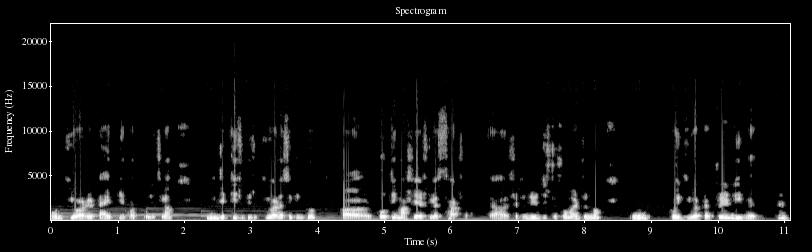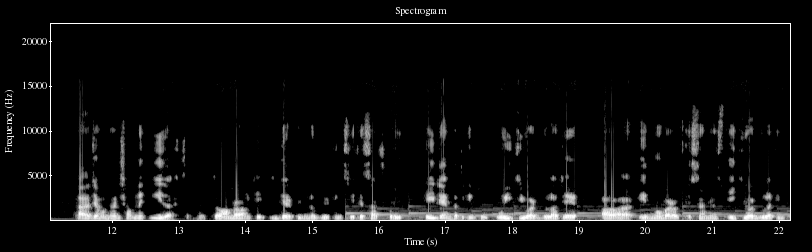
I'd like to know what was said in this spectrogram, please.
কোন কিওয়ার্ডের টাইপ নিয়ে কথা বলেছিলাম যে কিছু কিছু কিওয়ার্ড আছে কিন্তু প্রতি মাসে আসলে সার্চ হয়। সেটা নির্দিষ্ট সময়ের জন্য ওই কিওয়ার্ডটা ট্রেন্ডি হয়ে যায়। যেমন ধরেন সামনে ঈদ আসছে হ্যাঁ? তো আমরা অনেকে ঈদের বিভিন্ন গ্রিটিংস লিখে সার্চ করি। এই টাইমটাতে কিন্তু ওই কিওয়ার্ডগুলা যে Eid Mubarak S M S এই কিওয়ার্ডগুলা কিন্তু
